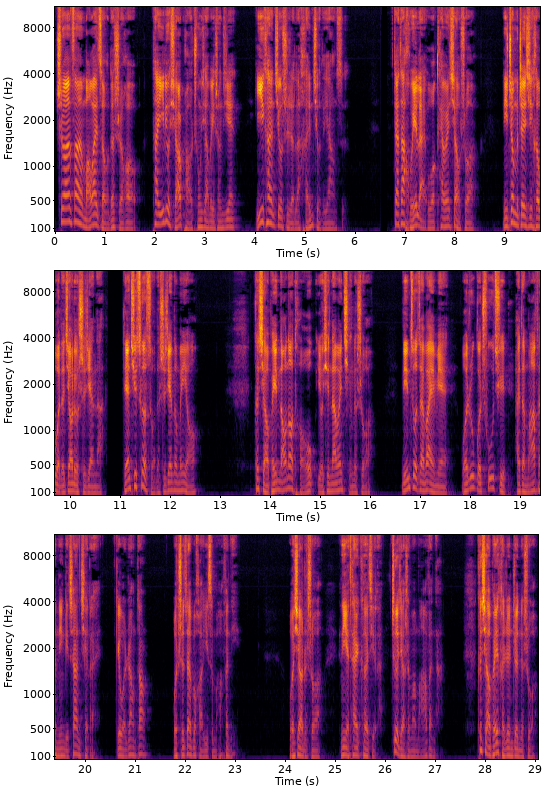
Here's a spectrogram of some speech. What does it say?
吃完饭往外走的时候，他一溜小跑冲向卫生间，一看就是忍了很久的样子。待他回来，我开玩笑说：“你这么珍惜和我的交流时间呢，连去厕所的时间都没有。”可小裴挠挠头，有些难为情地说：“您坐在外面，我如果出去，还得麻烦您给站起来，给我让道，我实在不好意思麻烦你。”我笑着说：“你也太客气了，这叫什么麻烦呢？”可小裴很认真地说：“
